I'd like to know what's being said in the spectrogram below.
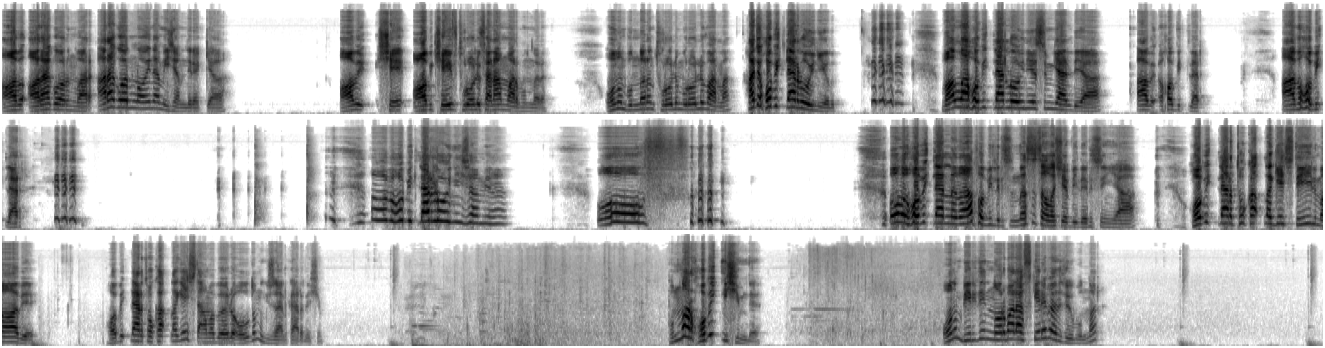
Abi Aragorn var. Aragorn'la oynamayacağım direkt ya. Abi şey abi cave trolü falan var bunların. Oğlum bunların trolü murolü var lan. Hadi hobbitlerle oynayalım. Vallahi hobbitlerle oynayasım geldi ya. Abi hobbitler. Abi hobbitler. Abi hobbitlerle oynayacağım ya. Of. Oğlum hobbitlerle ne yapabilirsin? Nasıl savaşabilirsin ya? Hobbitler tokatla geç değil mi abi? Hobbitler tokatla geçti ama böyle oldu mu güzel kardeşim? Bunlar hobbit mi şimdi? Oğlum bildiğin normal askere benziyor bunlar.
